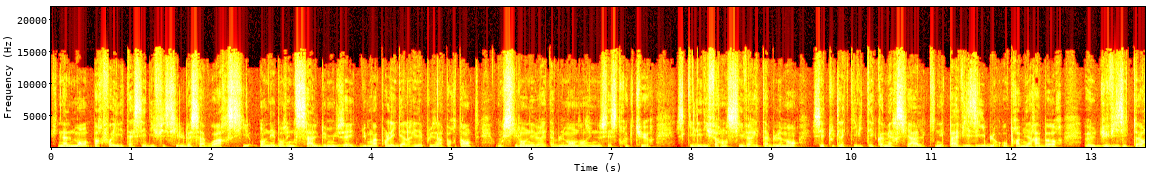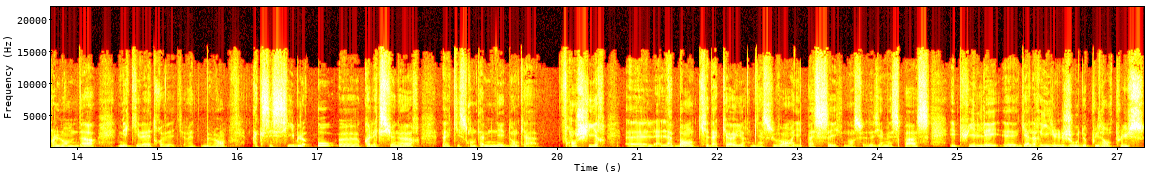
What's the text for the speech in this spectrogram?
finalement, parfois, il est assez difficile de savoir si on est dans une salle de musée, du moins pour les galeries les plus importantes, ou si l'on est véritablement dans une de ces structures. Ce qui les différencie véritablement, c'est toute l'activité commerciale qui n'est pas visible au premier abord euh, du visiteur lambda, mais qui va être véritablement accessible aux euh, collectionneurs euh, qui seront amenés donc à franchir euh, la banque d'accueil, bien souvent, est passée dans ce deuxième espace. Et puis les euh, galeries jouent de plus en plus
